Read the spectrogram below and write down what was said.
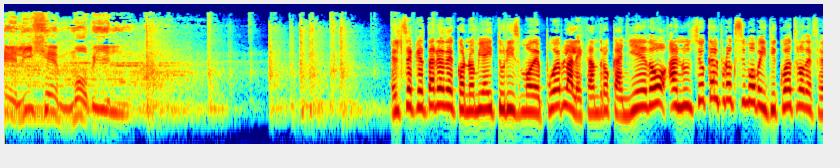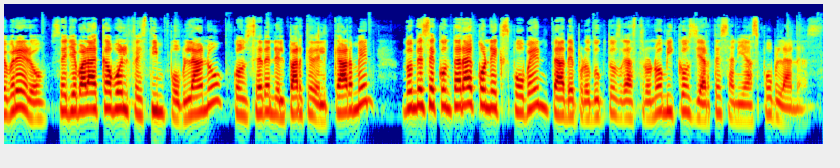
Elige móvil. El secretario de Economía y Turismo de Puebla, Alejandro Cañedo, anunció que el próximo 24 de febrero se llevará a cabo el Festín Poblano, con sede en el Parque del Carmen, donde se contará con expoventa de productos gastronómicos y artesanías poblanas.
